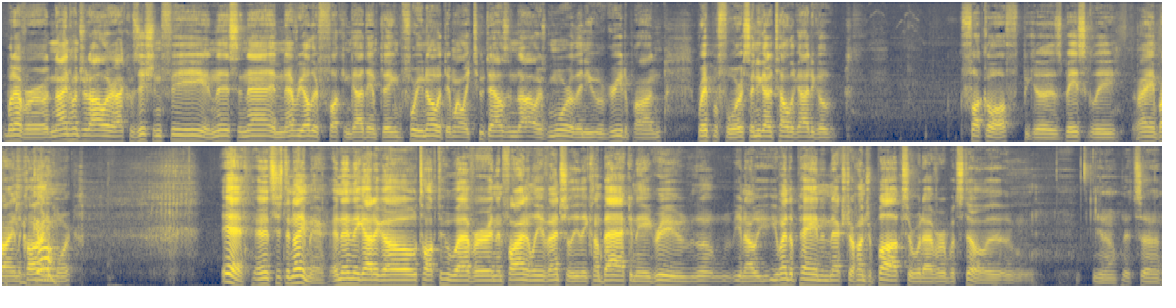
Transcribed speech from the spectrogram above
whatever a $900 acquisition fee and this and that and every other fucking goddamn thing. Before you know it they want like $2000 more than you agreed upon right before. So then you gotta tell the guy to go fuck off because basically i ain't buying the car anymore yeah, and it's just a nightmare. And then they got to go talk to whoever, and then finally, eventually, they come back and they agree. You know, you end up paying an extra hundred bucks or whatever, but still, uh, you know, it's uh,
